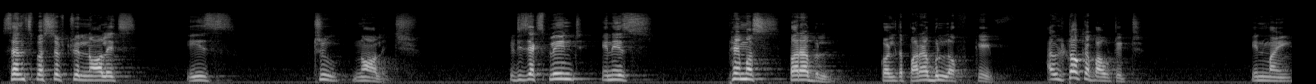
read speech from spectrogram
sense perceptual knowledge is true knowledge. It is explained in his famous parable called the parable of cave. I will talk about it in my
